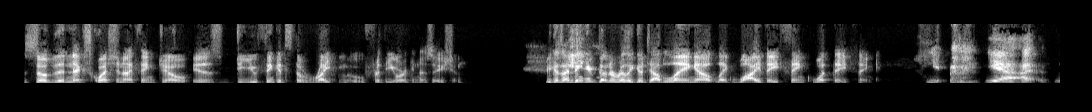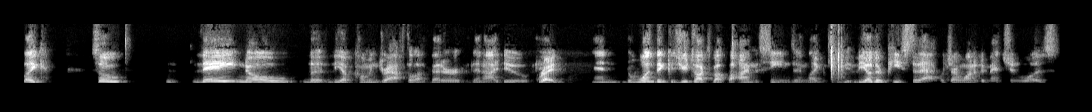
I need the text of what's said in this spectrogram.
So the next question I think, Joe, is do you think it's the right move for the organization? Because I yeah. think you've done a really good job laying out like why they think what they think. Yeah, yeah I like so they know the the upcoming draft a lot better than I do. Right. And the one thing, because you talked about behind the scenes, and like the, the other piece to that, which I wanted to mention was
